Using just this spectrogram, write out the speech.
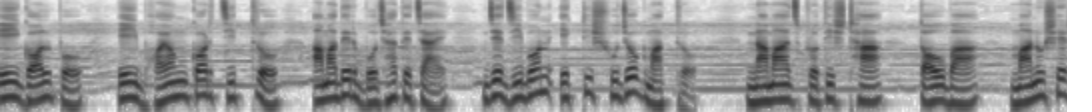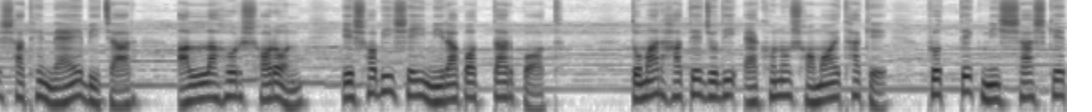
এই গল্প, এই ভয়ঙ্কর চিত্র আমাদের বোঝাতে চায় যে জীবন একটি সুযোগ মাত্র। নামাজ প্রতিষ্ঠা, তওবা, মানুষের সাথে ন্যায় বিচার, আল্লাহর স্মরণ, এসবই সেই নিরাপত্তার পথ। তোমার হাতে যদি এখনও সময় থাকে, প্রত্যেক নিঃশ্বাসকে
